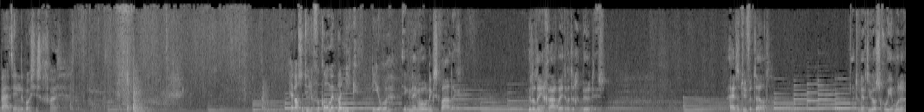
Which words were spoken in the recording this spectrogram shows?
Buiten in de bosjes gegooid. Hij was natuurlijk volkomen in paniek, die jongen. Ik neem hem ook niks kwalijk. Ik wil alleen graag weten wat er gebeurd is. Hij heeft het u verteld? En toen heeft u als goede moeder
